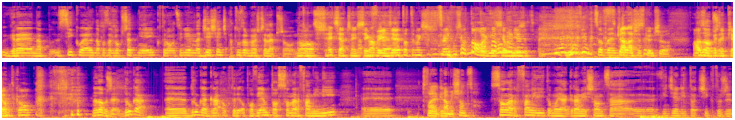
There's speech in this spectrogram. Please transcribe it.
y, grę, na sequel na podstawie poprzedniej, którą oceniłem na 10, a tu zrobią jeszcze lepszą. No, no to trzecia część naprawdę... jak wyjdzie, to ty będziesz, będziesz musiał tą no, się uniżyć. Ja nie wiem, co będzie. Skala się skończyła. A no będzie piątką. No dobrze, druga, e, druga gra, o której opowiem, to Sonar Family. E, Twoja gra miesiąca. Sonar Family to moja gra miesiąca. E, widzieli to ci, którzy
